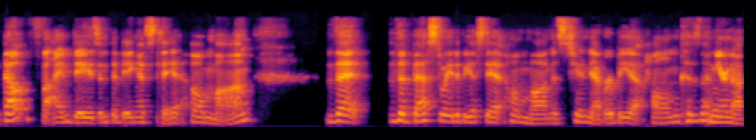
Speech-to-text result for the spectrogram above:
about five days into being a stay at home mom, that the best way to be a stay at home mom is to never be at home because then you're not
